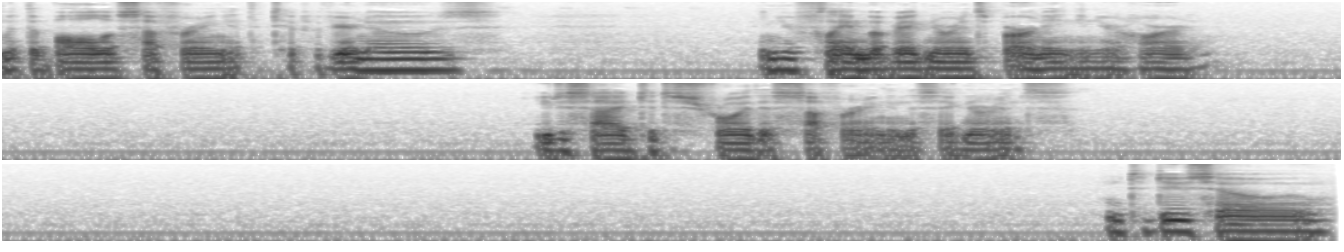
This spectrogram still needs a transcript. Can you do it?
With the ball of suffering at the tip of your nose and your flame of ignorance burning in your heart. you decide to destroy this suffering and this ignorance. And to do so,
